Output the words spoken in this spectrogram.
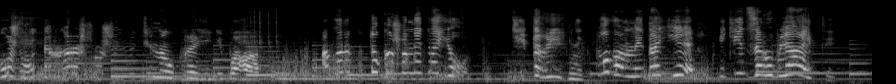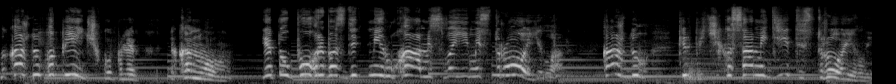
боже, ви так хорошо живете на Україні багато. А вони тільки що не дають. Дід рідний, хто вам не дає? Ідіть заробляйте. Ми кожну копійку, блін, економимо. Я то у погреба з дітьми руками своїми строїла. Кожну кирпичика самі діти строїли.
